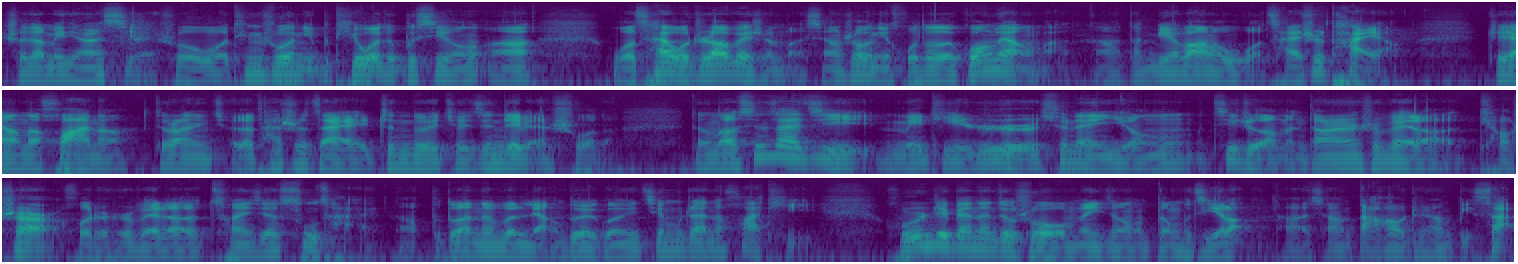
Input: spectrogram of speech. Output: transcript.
社交媒体上写说：“我听说你不提我就不行啊！我猜我知道为什么，享受你获得的光亮吧啊！但别忘了我才是太阳。”这样的话呢，就让你觉得他是在针对掘金这边说的。等到新赛季媒体日训练营，记者们当然是为了挑事儿，或者是为了传一些素材啊，不断的问两队关于揭幕战的话题。湖人这边呢就说：“我们已经等不及了啊，想打好这场比赛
